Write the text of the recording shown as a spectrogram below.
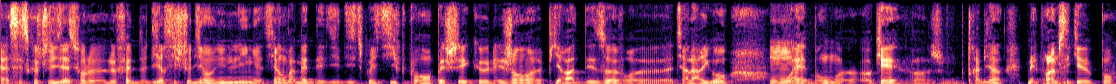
euh, c'est ce que je te disais sur le, le fait de dire, si je te dis en une ligne, tiens, on va mettre des di- dispositifs pour empêcher que les gens euh, piratent des œuvres euh, à tir larigot, Hmm. ouais, bon, euh, ok, je- très bien. Mais le problème, c'est que pour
